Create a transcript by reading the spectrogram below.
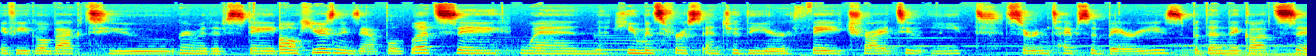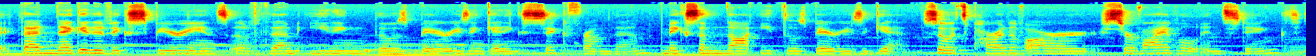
if you go back to primitive state, oh, here's an example. Let's say when humans first entered the earth, they tried to eat certain types of berries, but then they got sick. That negative experience of them eating those berries and getting sick from them makes them not eat those berries again. So it's part of our survival instinct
